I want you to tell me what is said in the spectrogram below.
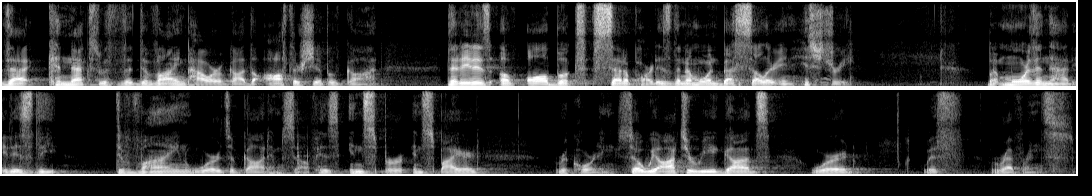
that connects with the divine power of God, the authorship of God, that it is of all books set apart, is the number one bestseller in history. But more than that, it is the divine words of God Himself, His inspired recording. So we ought to read God's word with reverence.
